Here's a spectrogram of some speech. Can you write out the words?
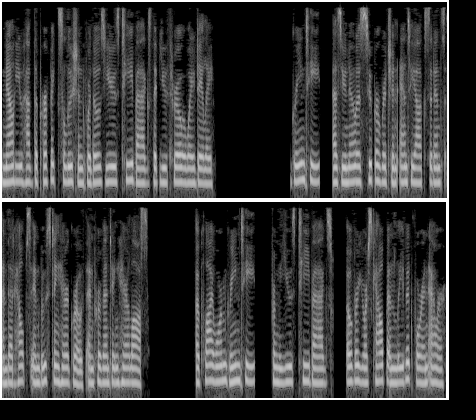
Now you have the perfect solution for those used tea bags that you throw away daily. Green tea, as you know is super rich in antioxidants and that helps in boosting hair growth and preventing hair loss. Apply warm green tea, from the used tea bags, over your scalp and leave it for an hour.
